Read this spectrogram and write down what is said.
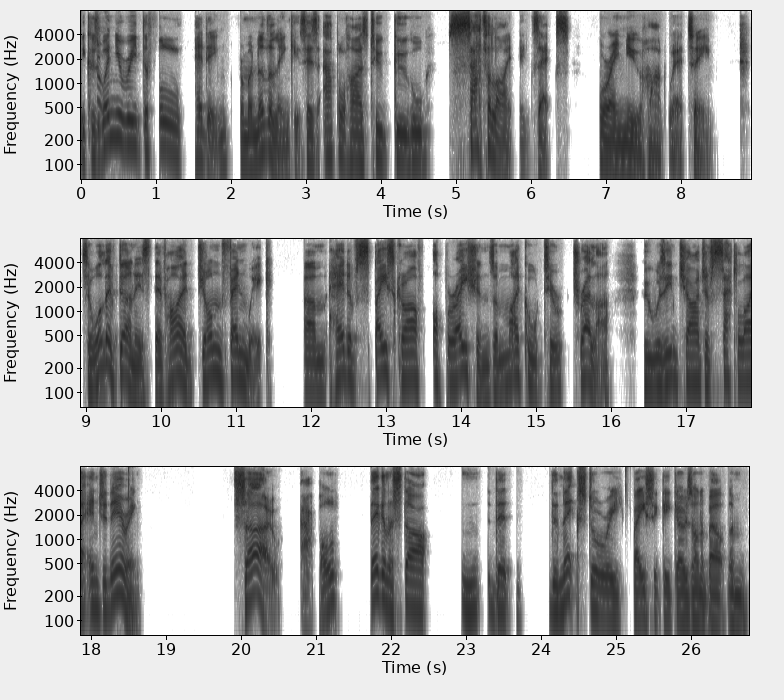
because when you read the full heading from another link, it says Apple hires two Google satellite execs for a new hardware team. So, what they've done is they've hired John Fenwick, um, head of spacecraft operations, and Michael Tir- Trela, who was in charge of satellite engineering. So, Apple, they're going to start the the next story basically goes on about them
